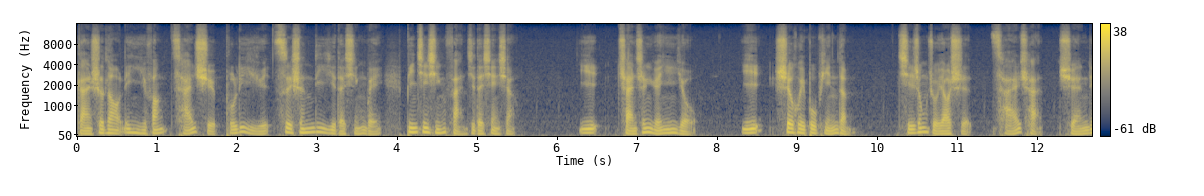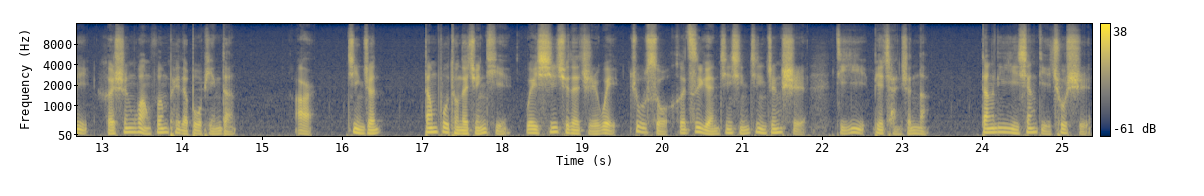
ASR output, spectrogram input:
感受到另一方采取不利于自身利益的行为，并进行反击的现象。一、产生原因有：一、社会不平等，其中主要是财产、权利和声望分配的不平等；二、竞争，当不同的群体为稀缺的职位、住所和资源进行竞争时，敌意便产生了；当利益相抵触时，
